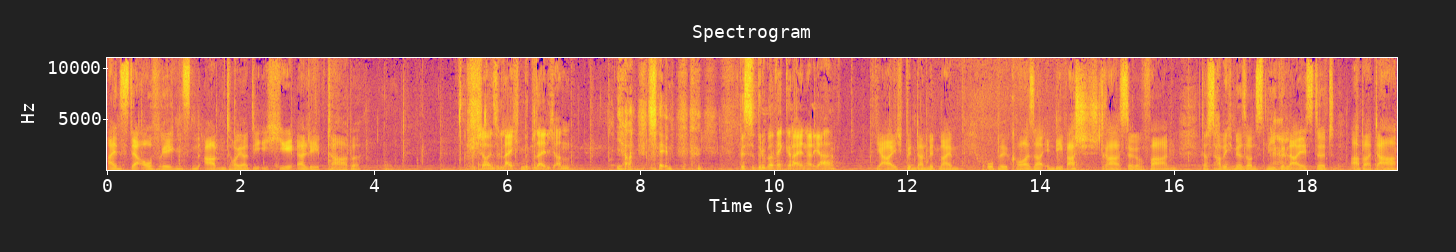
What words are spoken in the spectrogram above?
eins der aufregendsten Abenteuer, die ich je erlebt habe. Ich schaue ihn so leicht mitleidig an. ja, same. Bist du drüber weg, Rainer, ja? Ja, ich bin dann mit meinem Opel Corsa in die Waschstraße gefahren. Das habe ich mir sonst nie geleistet, aber da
